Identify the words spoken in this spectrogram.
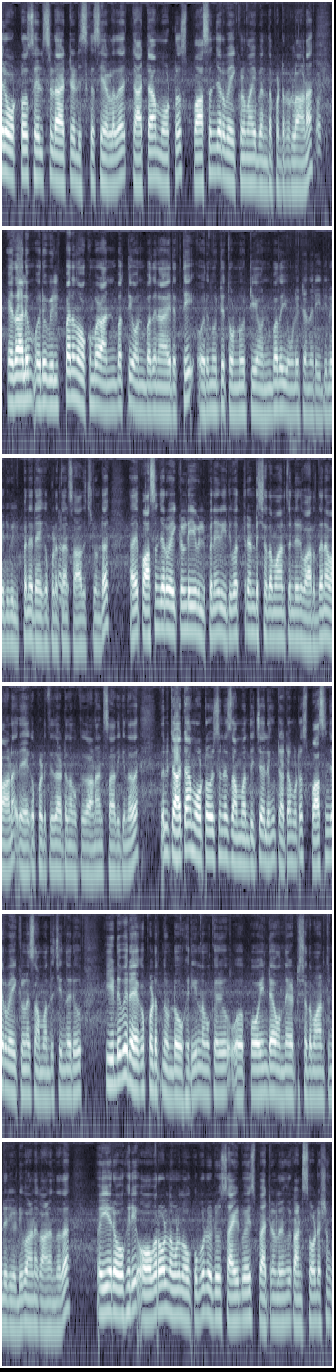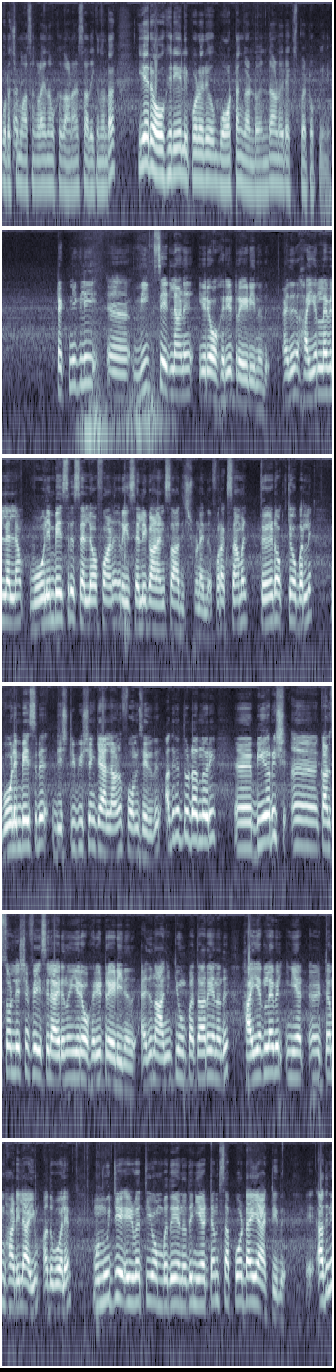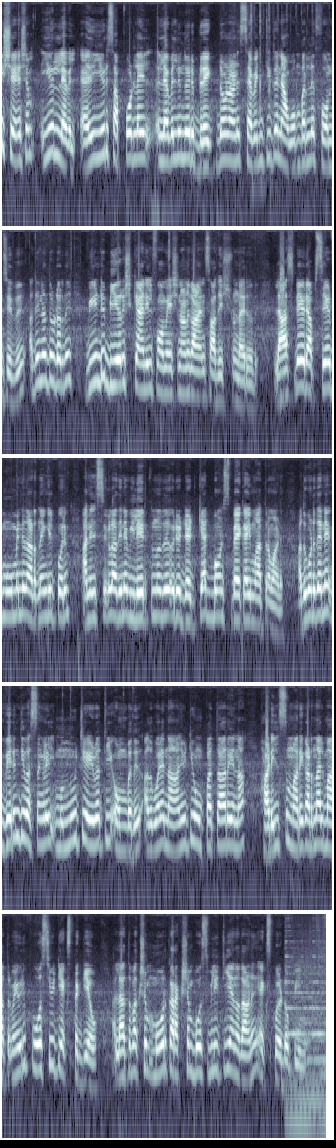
ഒരു auto sales data discuss ചെയ്യാനുള്ളത് Tata Motors passenger വെഹിക്കിളുമായി ബന്ധപ്പെട്ടിട്ടുള്ളതാണ്. ഏതായാലും ഒരു വിൽപ്പന നോക്കുമ്പോൾ അൻപത്തി ഒൻപതിനായിരത്തി ഒരുന്നൂറ്റി തൊണ്ണൂറ്റി ഒൻപത് യൂണിറ്റ് എന്ന രീതിയിൽ ഒരു വിൽപ്പന രേഖപ്പെടുത്താൻ സാധിച്ചിട്ടുണ്ട്. അതായത് പാസഞ്ചർ വെഹിക്കിളിന്റെ ഈ വിൽപ്പനയിൽ ഇരുപത്തിരണ്ട് ശതമാനത്തിന്റെ ഒരു വർധനവാണ് രേഖപ്പെടുത്തിയതായിട്ട് നമുക്ക് കാണാൻ സാധിക്കുന്നത്. ഇതിൽ ടാറ്റ മോട്ടോഴ്സിനെ സംബന്ധിച്ച് അല്ലെങ്കിൽ ടാറ്റ മോട്ടോഴ്സ് പാസഞ്ചർ വെഹിക്കിളിനെ സംബന്ധിച്ച് ഇന്നൊരു ഇടിവ് രേഖപ്പെടുത്തുന്നുണ്ട് ഓഹരിയിൽ. നമുക്കൊരു പോയിന്റ് ഒന്ന് എട്ട് ശതമാനത്തിന്റെ ഒരു ഇടിവാണ് കാണുന്നത്. ഈ ഒരു ഓഹരി ഓവറോൾ നമ്മൾ നോക്കുമ്പോൾ ഒരു സൈഡ് വൈസ് പാറ്റേൺ അല്ലെങ്കിൽ കൺസോൾട്ടേഷൻ കുറച്ച് മാസങ്ങളായി നമുക്ക് കാണാൻ സാധിക്കുന്നുണ്ട്. ഈ ഒരു ഓഹരിയിൽ ഇപ്പോൾ ഒരു ബോട്ടം കണ്ടു. എന്താണ് ഒരു എക്സ്പെർട്ട് ഒപ്പീനിയൻ ടെക്നിക്കലി വീക്ക് സൈഡിലാണ് ഈ ഒരു ഓഹരി ട്രേഡ് ചെയ്യുന്നത്. അതായത് ഹയർ ലെവലിലെല്ലാം വോളിയം ബേസ്ഡ് സെൽ ഓഫ് ആണ് റീസെല്ലി കാണാൻ സാധിച്ചിട്ടുണ്ടായിരുന്നത്. ഫോർ എക്സാമ്പിൾ തേർഡ് ഒക്ടോബറിൽ വോളിയം ബേസ്ഡ് ഡിസ്ട്രിബ്യൂഷൻ ക്യാനലാണ് ഫോം ചെയ്തത്. അതിനെ തുടർന്ന് ഒരു ബിയറിഷ് കൺസോൾട്ടേഷൻ ഫേസിലായിരുന്നു ഈ ഒരു ഓഹരി ട്രേഡ് ചെയ്യുന്നത്. അതായത് നാനൂറ്റി മുപ്പത്തി ആറ് എന്നത് ഹയർ ലെവൽ നിയർ ടേം ഹഡിലായും അതുപോലെ മുന്നൂറ്റി എഴുപത്തി ഒമ്പത് എന്നത് നിയർ ടേം സപ്പോർട്ടായി ആക്ട് ചെയ്ത്. അതിനുശേഷം ഈ ഒരു ലെവൽ ഈ ഒരു സപ്പോർട്ട് ലൈൻ ലെവലിൽ നിന്ന് ഒരു ബ്രേക്ക് ഡൗൺ ആണ് സെവന്റീത്ത് നവംബറിൽ ഫോം ചെയ്തത്. അതിനെ തുടർന്ന് വീണ്ടും ബിയറിഷ് കാൻഡിൽ ഫോമേഷൻ ആണ് കാണാൻ സാധിച്ചിട്ടുണ്ടായിരുന്നത്. ലാസ്റ്റ് ഡേ ഒരു അപ്സൈഡ് മൂവ്മെന്റ് നടന്നെങ്കിൽ പോലും അനലിസ്റ്റുകൾ അതിനെ വിലയിരുത്തുന്നത് ഒരു ഡെഡ് കാറ്റ് ബോൺസ് ബാക്കായി മാത്രമാണ്. അതുകൊണ്ട് തന്നെ വരും ദിവസങ്ങളിൽ മുന്നൂറ്റി എഴുപത്തി ഒമ്പത് അതുപോലെ നാനൂറ്റി മുപ്പത്തി ആറ് എന്ന ഹഡിൽസ് മറികടന്നാൽ മാത്രമേ ഒരു പോസിറ്റിവിറ്റി എക്സ്പെക്ട് ചെയ്യാവൂ. അല്ലാത്ത പക്ഷം മോർ കറക്ഷൻ പോസിബിലിറ്റി എന്നതാണ് എക്സ്പേർട്ട് ഒപ്പീനിയൻ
